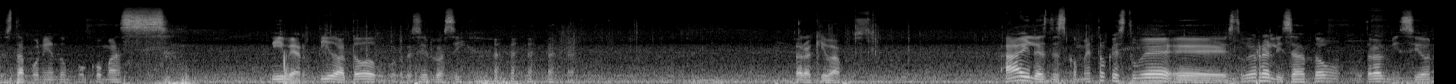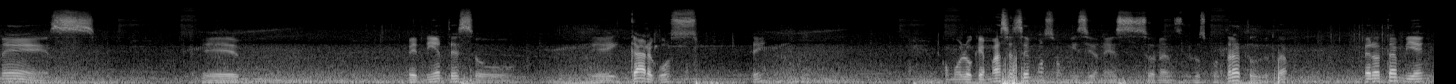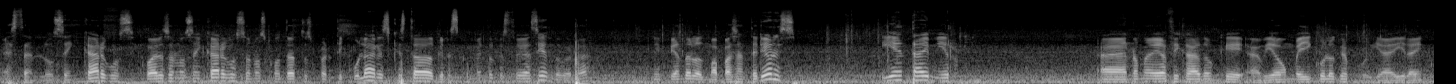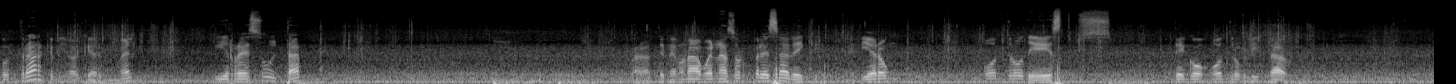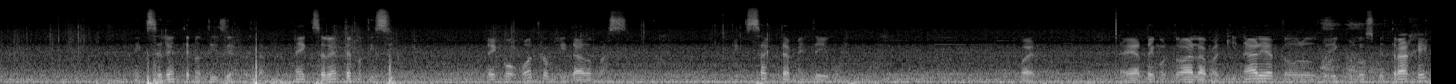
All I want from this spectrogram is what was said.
Se está poniendo un poco más divertido a todo, por decirlo así. pero aquí vamos. Ah, y les, les comento que estuve, eh, estuve realizando otras misiones eh, pendientes o encargos. Como lo que más hacemos son misiones, son los contratos, ¿verdad? Pero también están los encargos. ¿Cuáles son los encargos? Son los contratos particulares que, he estado, que les comento que estoy haciendo, ¿verdad? Limpiando los mapas anteriores. Y en Timir Ah, no me había fijado que había un vehículo que podía ir a encontrar, que me iba a quedar con él. Y resulta, para tener una buena sorpresa, de que me dieron otro de estos. Tengo otro blindado. Excelente noticia, ¿verdad? Excelente noticia. Tengo otro blindado más. Exactamente igual. Bueno. Ya tengo toda la maquinaria, todos los vehículos que traje.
